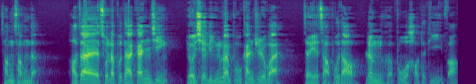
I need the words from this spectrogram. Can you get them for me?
长长的。好在除了不太干净、有些凌乱不堪之外，再也找不到任何不好的地方。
